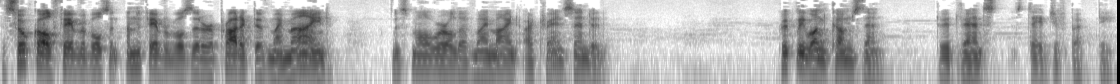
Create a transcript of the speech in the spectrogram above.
The so-called favorables and unfavorables that are a product of my mind, the small world of my mind, are transcended. Quickly one comes then to advanced stage of bhakti.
